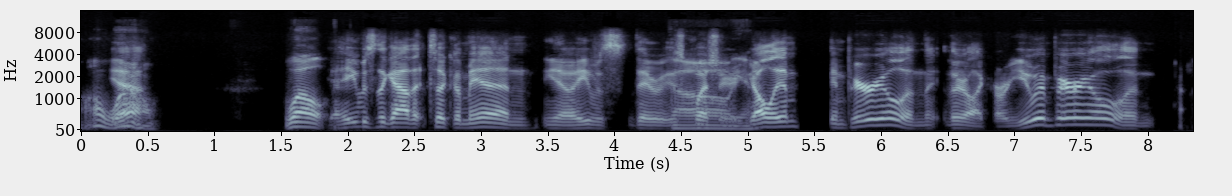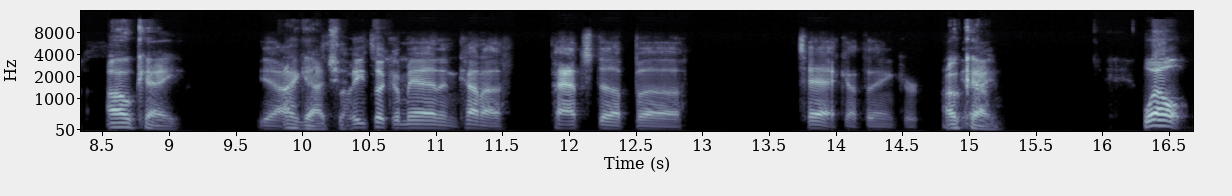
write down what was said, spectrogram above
Oh Yeah. Well, Yeah, he was the guy that took him in. You know, he was there. He was Oh, questioning, yeah. "Y'all im- Imperial?" And they're like, "Are you Imperial?" And okay. yeah, I got so you. he took him in and kind of patched up uh Tech, I think. Or Okay. Well,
